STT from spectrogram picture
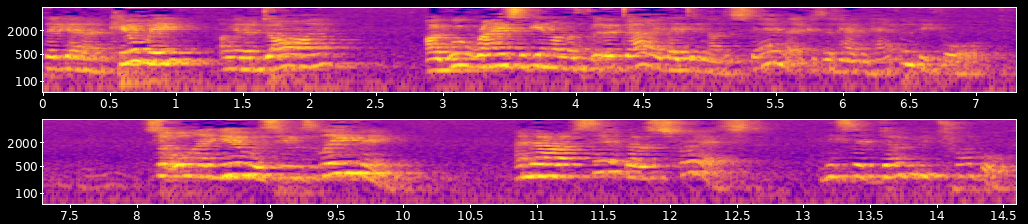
They're going to kill me. I'm going to die. I will raise again on the third day. They didn't understand that because it hadn't happened before. So all they knew was he was leaving. And they were upset, they were stressed. And he said, Don't be troubled.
